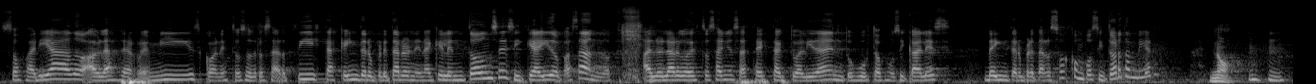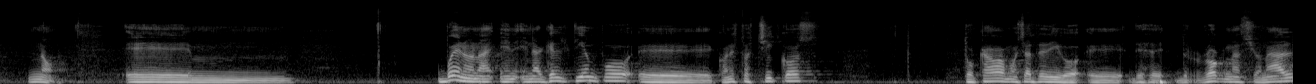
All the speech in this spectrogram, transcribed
sos variado, hablas de remix con estos otros artistas que interpretaron en aquel entonces y qué ha ido pasando a lo largo de estos años hasta esta actualidad en tus gustos musicales de interpretar. ¿Sos compositor también? No, no. Em, bueno, en, aquel tiempo eh, con estos chicos tocábamos, ya te digo, eh, desde rock nacional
